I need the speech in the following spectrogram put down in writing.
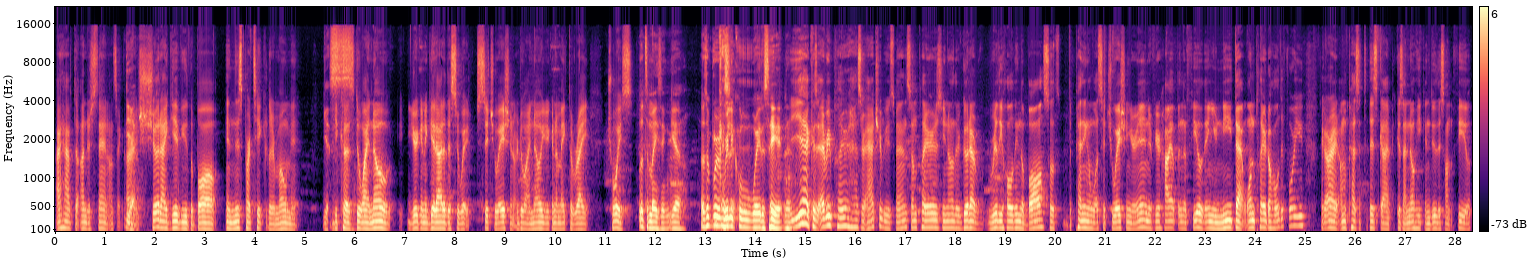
I have to understand. I was like, all Yeah. right, should I give you the ball in this particular moment? Yes. Because do I know you're gonna get out of this situation, or do I know you're gonna make the right choice? that's amazing. Yeah. That's a really cool way to say it. Yeah, because every player has their attributes, man. Some players, you know, they're good at really holding the ball. So it's depending on what situation you're in, if you're high up in the field and you need that one player to hold it for you, like, all right, I'm gonna pass it to this guy because I know he can do this on the field.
